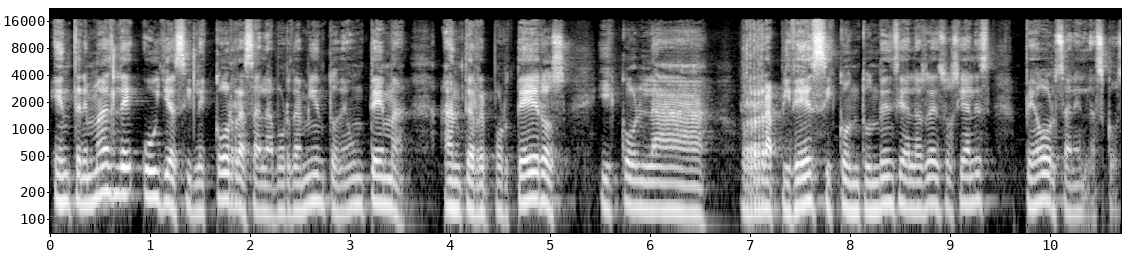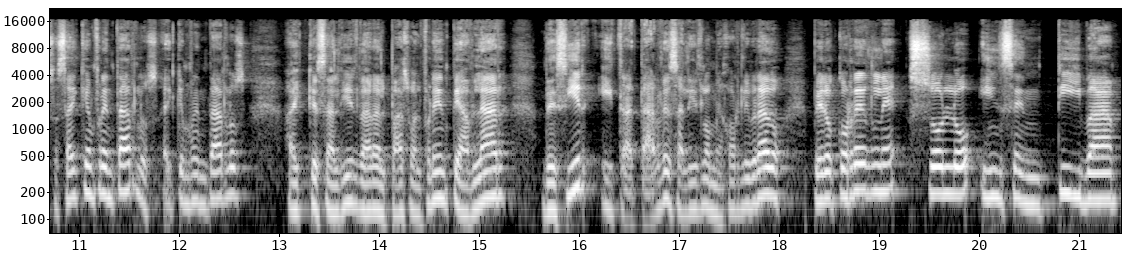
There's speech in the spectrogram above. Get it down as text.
Entre más le huyas y le corras al abordamiento de un tema ante reporteros y con la rapidez y contundencia de las redes sociales, peor salen las cosas. Hay que enfrentarlos, hay que enfrentarlos, hay que salir, dar al paso al frente, hablar, decir y tratar de salir lo mejor librado, pero correrle solo incentiva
